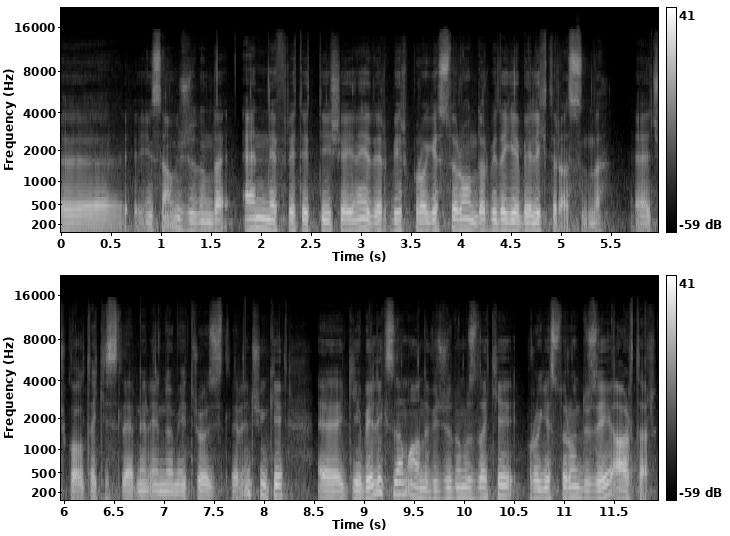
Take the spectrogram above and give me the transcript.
e, insan vücudunda en nefret ettiği şey nedir? Bir progesterondur, bir de gebeliktir aslında. E, çikolata kistlerinin, endometriozitlerin. Çünkü e, gebelik zamanı vücudumuzdaki progesteron düzeyi artar.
